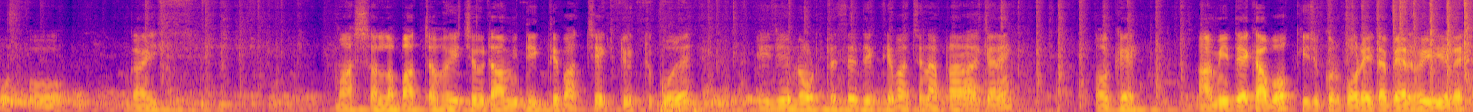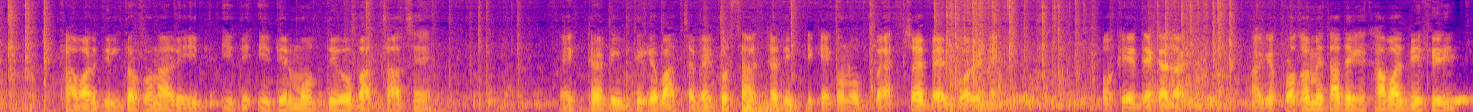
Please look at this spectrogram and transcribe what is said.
ওহো। গাইস মার্শাল্লাহ বাচ্চা হয়েছে, ওটা আমি দেখতে পাচ্ছি, একটু একটু করে। এই যে নড়তেছে, দেখতে পাচ্ছেন আপনারা এখানে? ওকে, আমি দেখাবো, কিছুক্ষণ পরে এটা বের হয়ে গেলে খাবার দিল তখন, আর এদ- এদ- এদের মধ্যেও বাচ্চা আছে। একটা ডিম থেকে বাচ্চা বের করছে, আরেকটা ডিম থেকে এখনও বাচ্চা বের করে নাই। ওকে, দেখা যাক। আগে প্রথমে তাদেরকে খাবার দিয়ে ফেলি।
